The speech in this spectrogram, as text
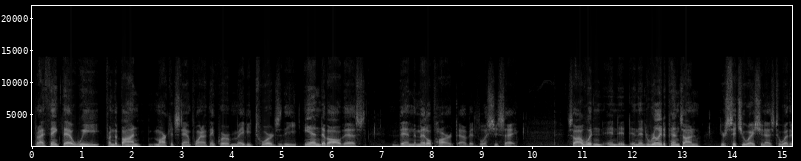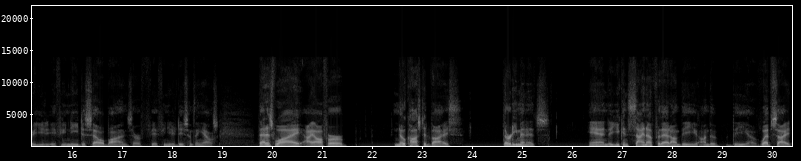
but I think that we, from the bond market standpoint, I think we're maybe towards the end of all this than the middle part of it, let's just say. So I wouldn't, and it, and it really depends on your situation as to whether you, if you need to sell bonds or if, you need to do something else. That is why I offer no cost advice, 30 minutes, and you can sign up for that on the, on the, the uh, website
